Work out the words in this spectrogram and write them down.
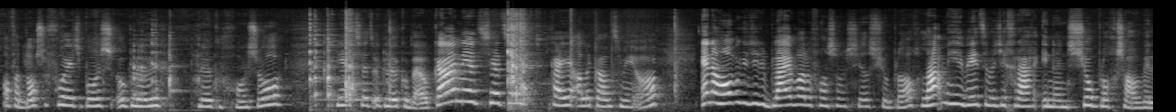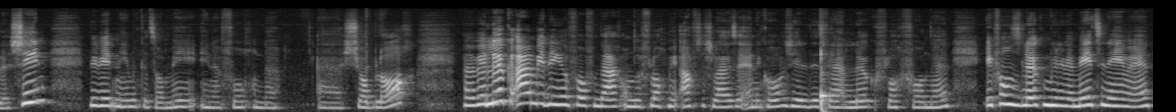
Of wat losse voorjaarsbolletjes ook leuk. Leuk om gewoon zo neer te zetten. Ook leuk om bij elkaar neer te zetten. Kan je alle kanten mee op. En dan hoop ik dat jullie blij worden van zo'n sales shopblog. Laat me hier weten wat je graag in een shopblog zou willen zien. Wie weet neem ik het al mee in een volgende uh, shopblog. Uh, weer leuke aanbiedingen voor vandaag om de vlog mee af te sluiten. En ik hoop dat jullie dit weer een leuke vlog vonden. Ik vond het leuk om jullie weer mee te nemen.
